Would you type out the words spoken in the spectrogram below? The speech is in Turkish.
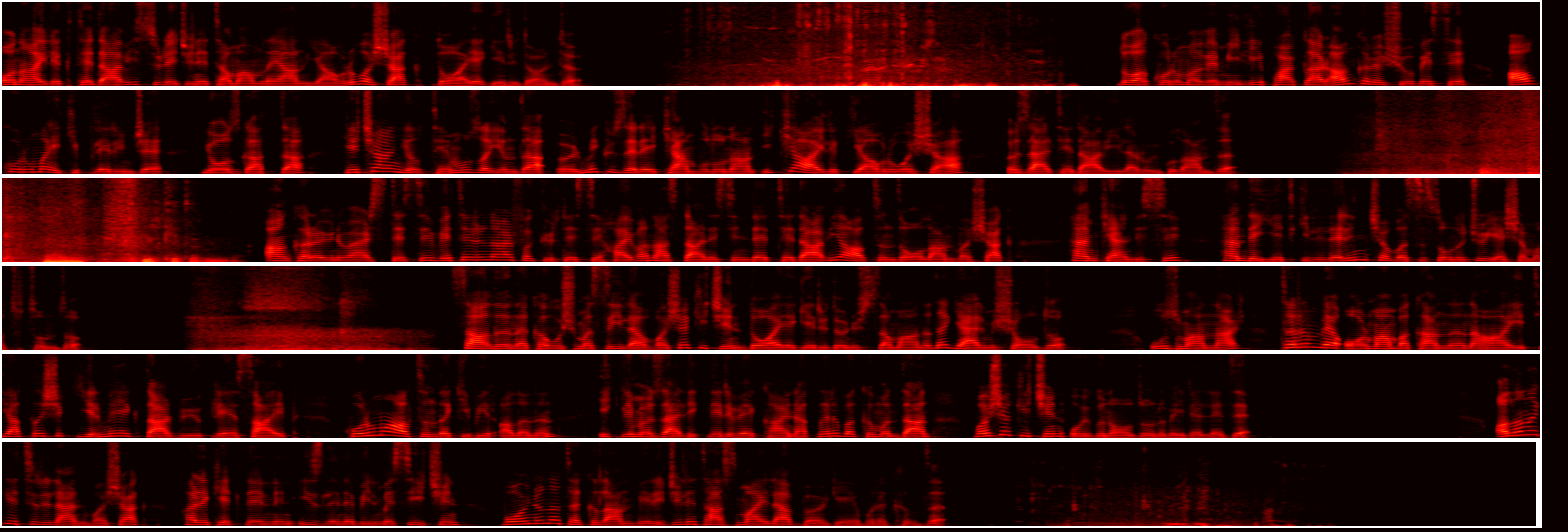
10 aylık tedavi sürecini tamamlayan yavru vaşak doğaya geri döndü. Doğa Koruma ve Milli Parklar Ankara Şubesi, av koruma ekiplerince Yozgat'ta geçen yıl Temmuz ayında ölmek üzereyken bulunan 2 aylık yavru vaşağa özel tedaviler uygulandı. Yani bir kitabında. Ankara Üniversitesi Veteriner Fakültesi Hayvan Hastanesi'nde tedavi altında olan Vaşak, hem kendisi hem de yetkililerin çabası sonucu yaşama tutundu. Sağlığına kavuşmasıyla Vaşak için doğaya geri dönüş zamanı da gelmiş oldu. Uzmanlar, Tarım ve Orman Bakanlığı'na ait yaklaşık 20 hektar büyüklüğe sahip koruma altındaki bir alanın iklim özellikleri ve kaynakları bakımından Vaşak için uygun olduğunu belirledi. Alana getirilen Vaşak, hareketlerinin izlenebilmesi için boynuna takılan vericili tasmayla bölgeye bırakıldı.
